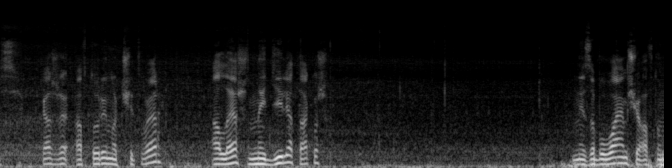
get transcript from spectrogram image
Ось, каже, авторинок четвер, але ж неділя також. Не забуваємо, що авто...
